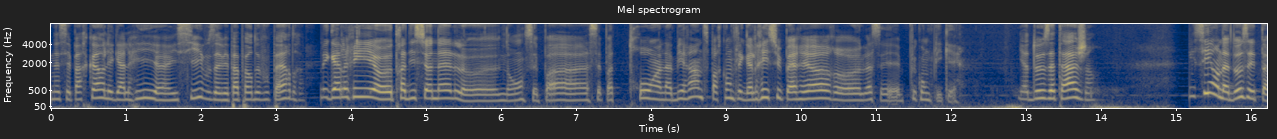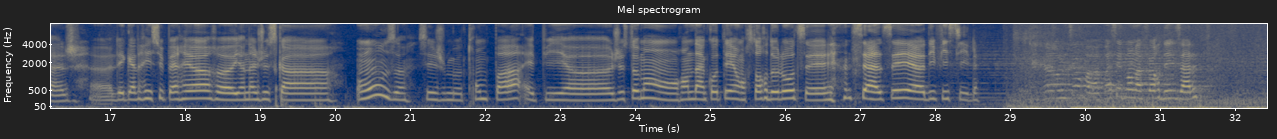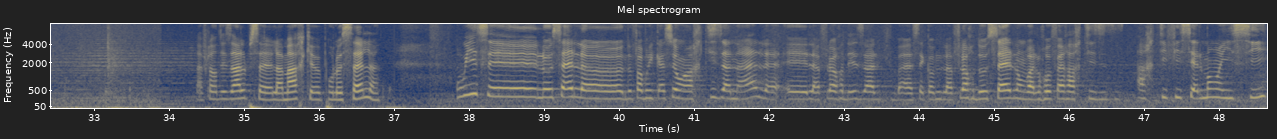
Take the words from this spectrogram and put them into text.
Connaissez par cœur les galeries euh, ici, vous n'avez pas peur de vous perdre? Les galeries euh, traditionnelles, euh, non, c'est pas c'est pas trop un labyrinthe. Par contre, les galeries supérieures, là, c'est plus compliqué. Il y a deux étages? Ici, on a deux étages. les galeries supérieures, il y en a jusqu'à 11, si je me trompe pas. Et puis, justement, on rentre d'un côté, on ressort de l'autre, c'est assez difficile. Alors ici, on va passer devant la fleur des Alpes. La fleur des Alpes, c'est la marque pour le sel. Oui, c'est le sel euh, de fabrication artisanale et la fleur des Alpes, bah, c'est comme de la fleur de sel, on va le refaire artificiellement ici.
